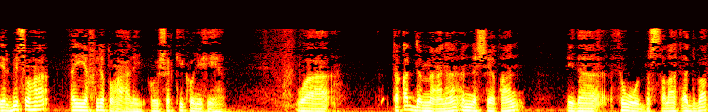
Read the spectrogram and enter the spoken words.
يلبسها أي يخلطها علي ويشككني فيها. وتقدم معنا أن الشيطان إذا ثوب بالصلاة أدبر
